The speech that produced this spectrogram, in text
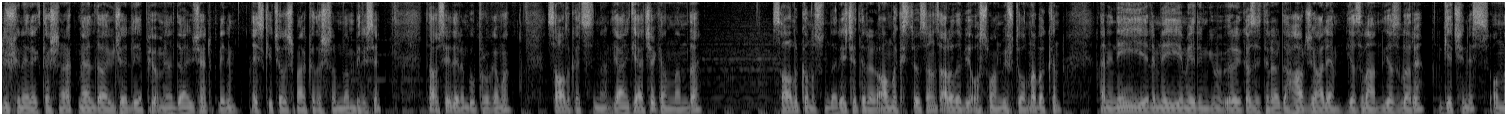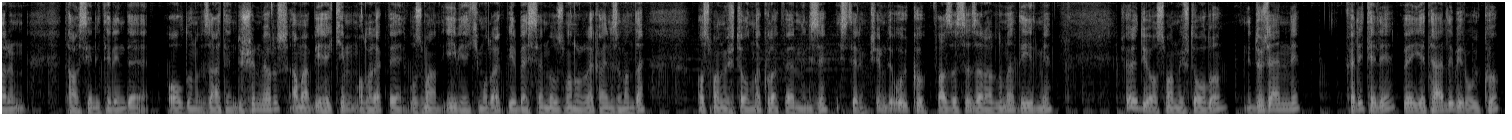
düşünerek, taşınarak Melda Yücel'le yapıyor. Melda Yücel benim eski çalışma arkadaşlarımdan birisi. Tavsiye ederim bu programı. Sağlık açısından yani gerçek anlamda sağlık konusunda reçeteler almak istiyorsanız arada bir Osman Müftüoğlu'na bakın. Hani neyi yiyelim neyi yemeyelim gibi böyle gazetelerde harcı alem yazılan yazıları geçiniz. Onların tavsiye niteliğinde olduğunu zaten düşünmüyoruz. Ama bir hekim olarak ve uzman, iyi bir hekim olarak, bir beslenme uzmanı olarak aynı zamanda Osman Müftüoğlu'na kulak vermenizi isterim. Şimdi uyku fazlası zararlı mı değil mi? Şöyle diyor Osman Müftüoğlu, düzenli, kaliteli ve yeterli bir uyku,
